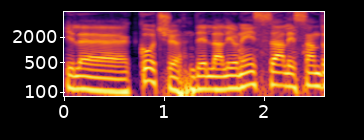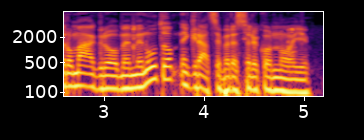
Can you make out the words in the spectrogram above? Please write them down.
il eh, coach della Leonessa, Alessandro Magro. Benvenuto e grazie per essere con noi.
